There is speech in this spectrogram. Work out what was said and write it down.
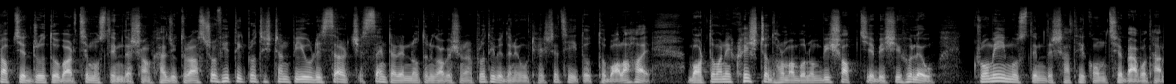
সবচেয়ে দ্রুত বাড়ছে মুসলিমদের সংখ্যা। যুক্তরাষ্ট্রভিত্তিক প্রতিষ্ঠান পিউ রিসার্চ সেন্টারের নতুন গবেষণার প্রতিবেদনে উঠে এসেছে, এই তথ্য বলা হয়, বর্তমানে খ্রিস্ট ধর্মাবলম্বী সবচেয়ে বেশি হলেও ক্রমেই মুসলিমদের সাথে কমছে ব্যবধান।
